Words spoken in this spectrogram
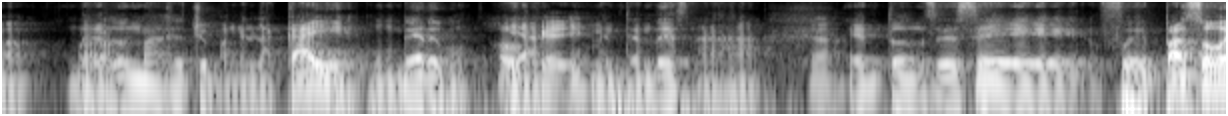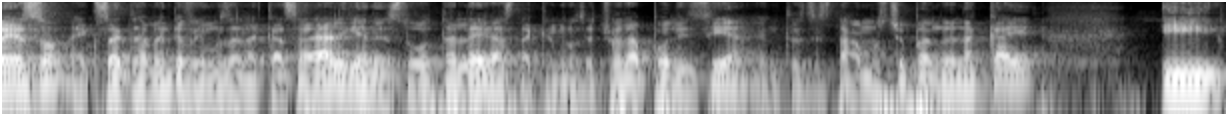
¿va? Ah. Los majes chupan en la calle, un vergo. Ya, Ok. ¿me entendés? Ajá. Ya. Entonces, eh, fue, pasó eso, exactamente, fuimos a la casa de alguien, estuvo talega hasta que nos echó la policía, entonces estábamos chupando en la calle y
